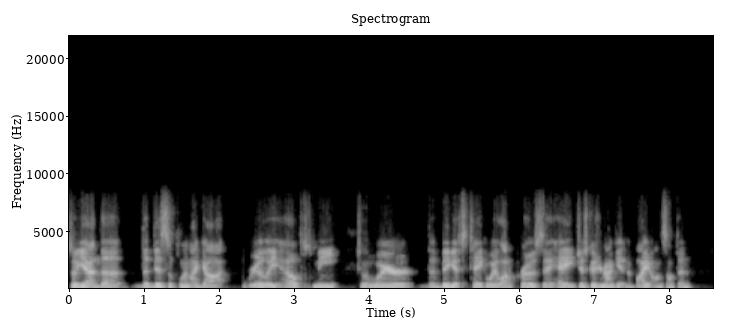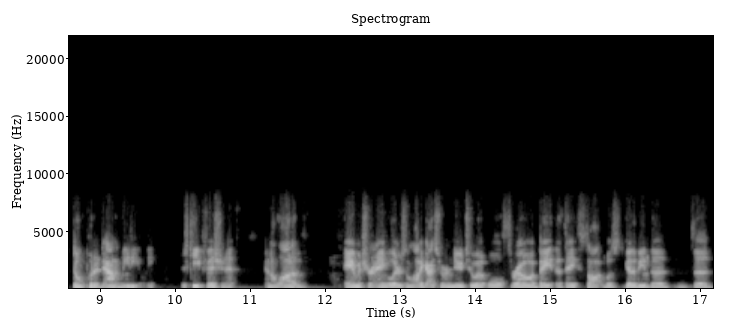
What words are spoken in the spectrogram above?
so yeah, the the discipline I got really helps me to where the biggest takeaway, a lot of pros say, hey, just because you're not getting a bite on something, don't put it down immediately. Just keep fishing it. And a lot of amateur anglers and a lot of guys who are new to it will throw a bait that they thought was going to be the the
